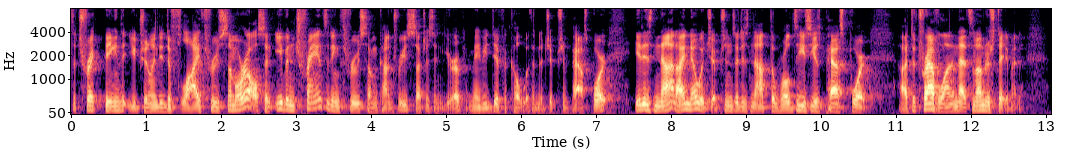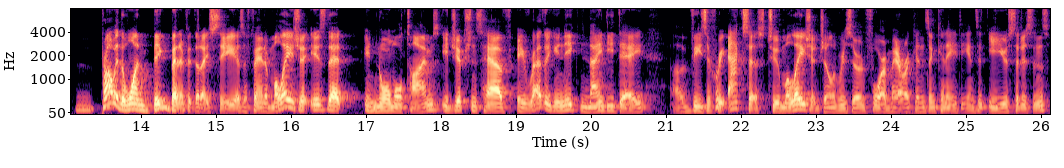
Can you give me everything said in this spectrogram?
the trick being that you generally need to fly through somewhere else. And even transiting through some countries, such as in Europe, may be difficult with an Egyptian passport. It is not, I know Egyptians, it is not the world's easiest passport uh, to travel on, and that's an understatement. Probably the one big benefit that I see as a fan of Malaysia is that in normal times, Egyptians have a rather unique 90 day uh, visa free access to Malaysia, generally reserved for Americans and Canadians and EU citizens.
